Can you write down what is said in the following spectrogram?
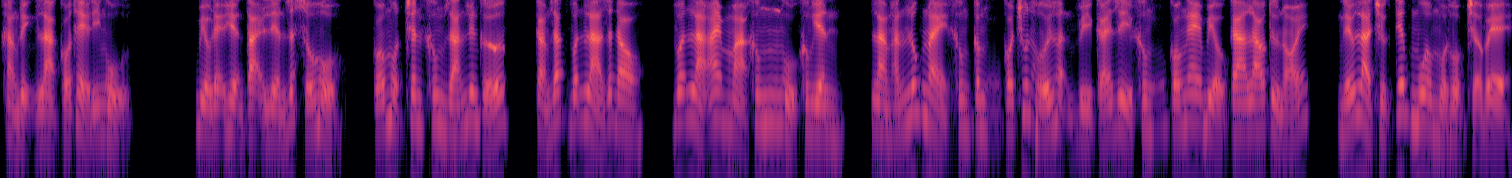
khẳng định là có thể đi ngủ. Biểu đệ hiện tại liền rất xấu hổ, có một chân không dán duyên cớ, cảm giác vẫn là rất đau, vẫn là ai mà không ngủ không yên, làm hắn lúc này không câm có chút hối hận vì cái gì không có nghe biểu ca lão tử nói, nếu là trực tiếp mua một hộp trở về,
